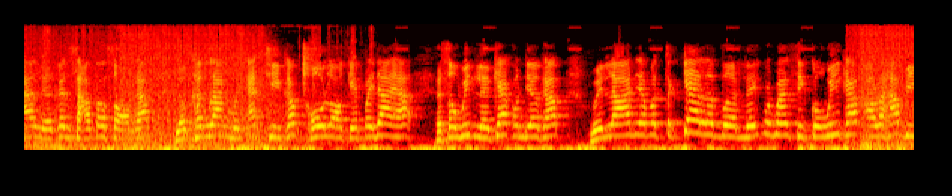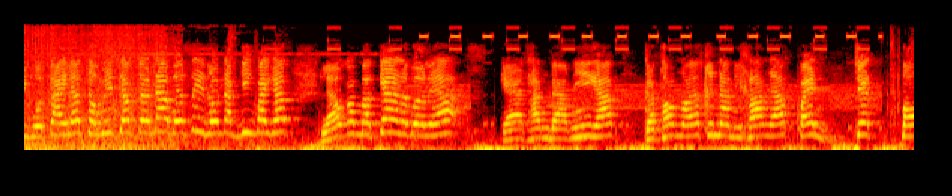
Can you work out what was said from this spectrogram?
ฮะเหลือกัน3ต่อ2ครับแล้วข้างล่างเหมือนแอคทีครับโชว์รอเก็บไปได้ฮะ แต่สวิตช์เหลือแค่คนเดียวครับ เวลาเนี่ยมันจะแก้ระเบิดเหลืออีกประมาณ 10กว่าวิครับเอาละฮะบีบหัวใจแล้วสวิตช์ครับเจอหน้าเบอร์ซี่โดนดักยิงไปครับ แล้วก็มาแก้ระเบิดเลยฮะแก้ทันแบบนี้ครับ กระท่อมน้อยก็ขึ้นนำอีกครั้งครับเป็น7ต่อ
